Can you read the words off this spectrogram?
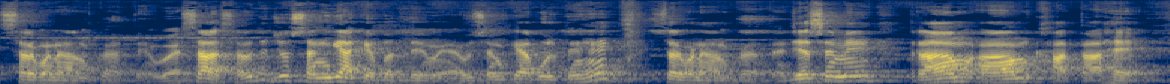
सर्वनाम कहते हैं। वैसा शब्द जो संज्ञा के बदले में है, उसे हम क्या बोलते हैं? सर्वनाम कहते हैं। जैसे में राम आम खाता है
